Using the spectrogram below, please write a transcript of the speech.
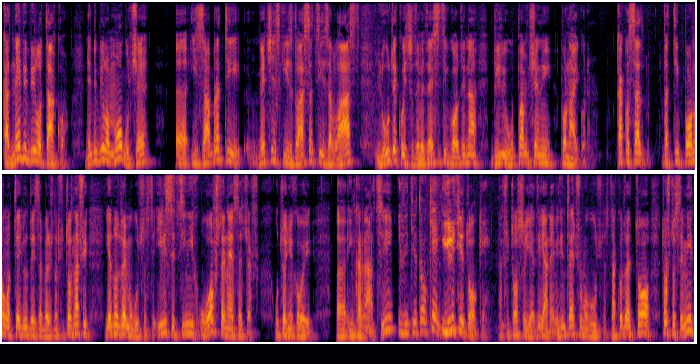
kad ne bi bilo tako, ne bi bilo moguće e, izabrati, većinski izglasati za vlast ljude koji su 90. godina bili upamćeni po najgorem. Kako sad da ti ponovo te ljude izabereš? Znači, to znači jedno dve mogućnosti. Ili se ti njih uopšte ne sećaš u toj njihovoj inkarnaciji, Ili ti je to okej? ili ti je to okej. Znači, to su jedini, ja ne vidim treću mogućnost. Tako da je to, to što, se mi,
